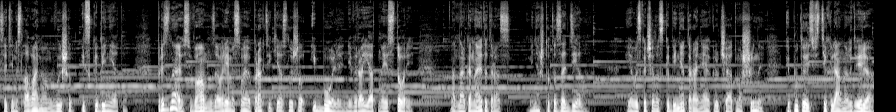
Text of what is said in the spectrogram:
С этими словами он вышел из кабинета. Признаюсь вам, за время своей практики я слышал и более невероятные истории. Однако на этот раз меня что-то задело. Я выскочил из кабинета, роняя ключи от машины и путаясь в стеклянных дверях.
